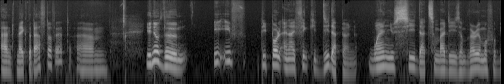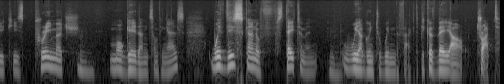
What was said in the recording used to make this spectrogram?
and make the best of it? Um, you know the if people, and I think it did happen, when you see that somebody is um, very homophobic, is pretty much mm. more gay than something else, with this kind of statement, mm. we are going to win the fact because they are trapped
